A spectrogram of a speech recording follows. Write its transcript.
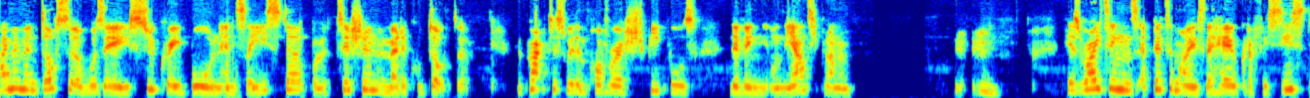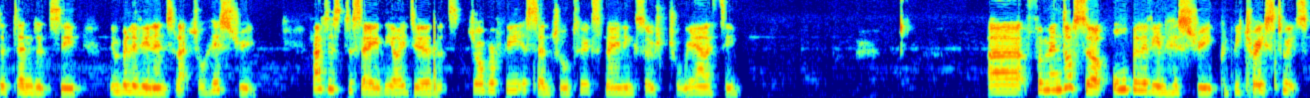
Jaime Mendoza was a Sucre-born ensayista, politician, and medical doctor who practiced with impoverished peoples living on the Altiplano. His writings epitomize the geograficista tendency in Bolivian intellectual history. That is to say, the idea that geography is central to explaining social reality. Uh, for Mendoza, all Bolivian history could be traced to its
